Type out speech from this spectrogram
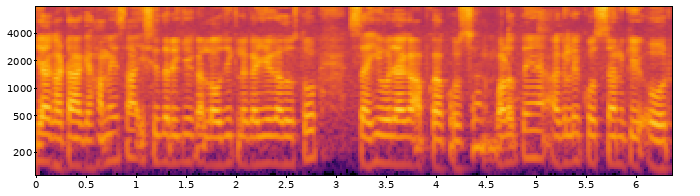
या घटा के। हमेशा इसी तरीके का लॉजिक लगाइएगा दोस्तों, सही हो जाएगा आपका क्वेश्चन बढ़ते हैं अगले क्वेश्चन की ओर।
